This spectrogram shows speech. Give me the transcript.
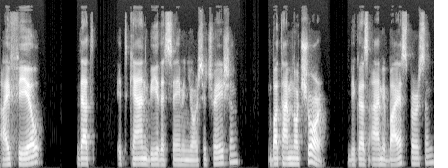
I feel that it can be the same in your situation, but I'm not sure because I'm a biased person.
